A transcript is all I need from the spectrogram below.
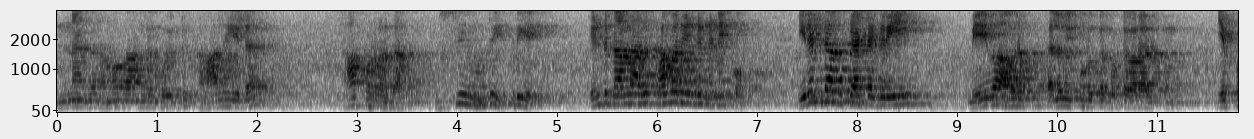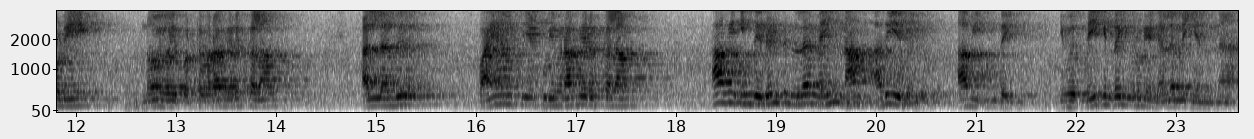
என்னங்க ரமதானில் போயிட்டு காலையில் சாப்பிட்றதா? முஸ்லீம் வந்து இப்படியே. என்று நாம் அது தவறு என்று நினைப்போம். இரண்டாவது கேட்டகரி மேவா அவருக்கு சலுகை கொடுக்கப்பட்டவராக இருக்கும். எப்படி? நோய்வாய்ப்பட்டவராக இருக்கலாம். அல்லது பயணம் செய்யக்கூடியவராக இருக்கலாம். ஆக இந்த இரண்டு நிலைமை நாம் அறிய வேண்டும். ஆக இந்த இவர் செய்கின்ற இவருடைய நிலைமை என்ன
